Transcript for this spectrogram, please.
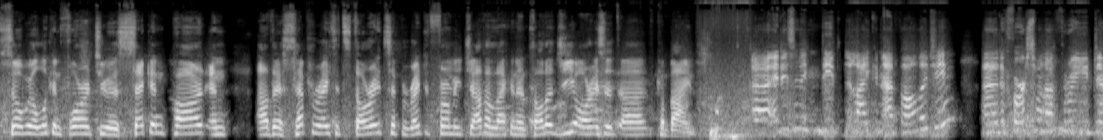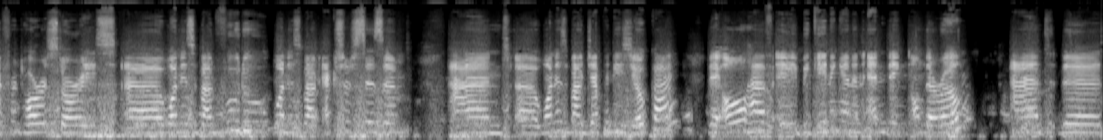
So we're looking forward to a second part. And are there separated stories, separated from each other, like an anthology, or is it uh, combined? Uh, it is indeed like an anthology. Uh, the first one are three different horror stories. Uh, one is about voodoo, one is about exorcism, and uh, one is about Japanese yokai. They all have a beginning and an ending on their own. And the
